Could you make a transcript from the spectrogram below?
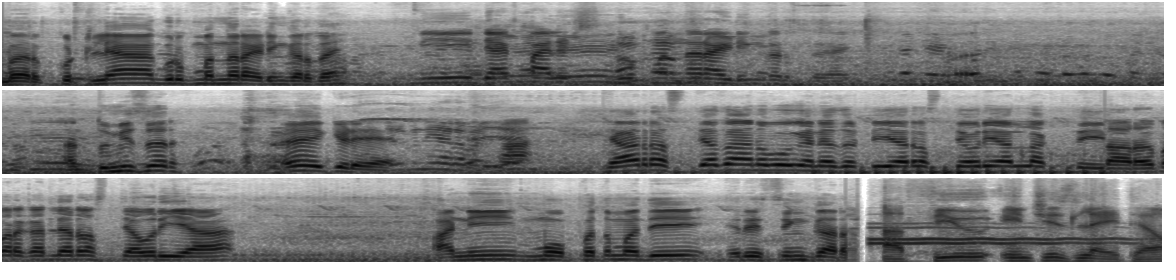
बरं कुठल्या ग्रुपमधनं रायडिंग करताय? मी डॅक पायलट्स ग्रुपमधनं रायडिंग करतोय. आणि तुम्ही सर ए किडे हा. ह्या रस्त्याचा अनुभव घेण्यासाठी या रस्त्यावर यायला लागते. तारळ पार्कातल्या रस्त्यावर या आणि मोफतमध्ये रेसिंग करा. A few inches later.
